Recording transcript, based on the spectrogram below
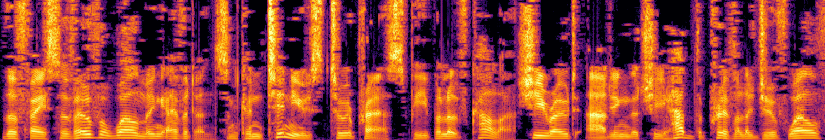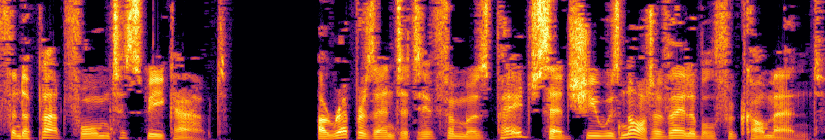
the face of overwhelming evidence and continues to oppress people of color, she wrote, adding that she had the privilege of wealth and a platform to speak out. A representative for Ms. Page said she was not available for comment.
